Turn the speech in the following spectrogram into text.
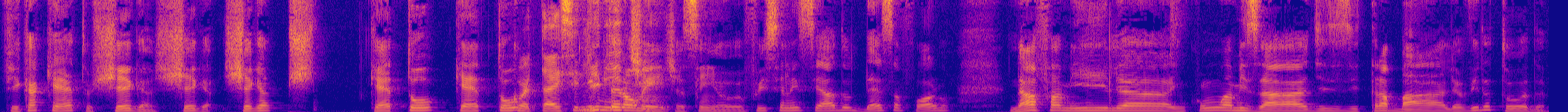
Fica quieto, chega, chega, chega, psh, quieto, quieto. Cortar esse limite. Literalmente, assim, eu fui silenciado dessa forma na família, com amizades e trabalho, a vida toda.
